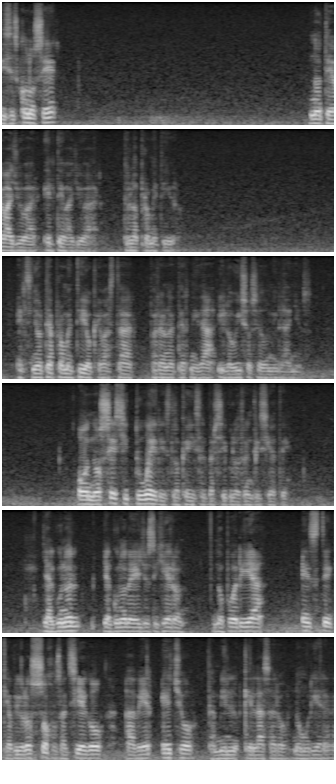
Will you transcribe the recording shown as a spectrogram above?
dices conocer no te va a ayudar, Él te va a ayudar, te lo ha prometido. El Señor te ha prometido que va a estar para una eternidad y lo hizo hace dos mil años. O no sé si tú eres lo que dice el versículo 37. Y algunos, y algunos de ellos dijeron, ¿no podría este que abrió los ojos al ciego haber hecho también que Lázaro no muriera?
